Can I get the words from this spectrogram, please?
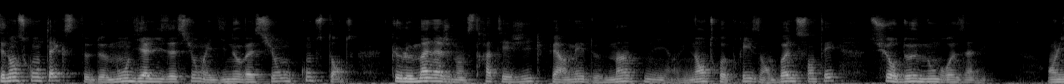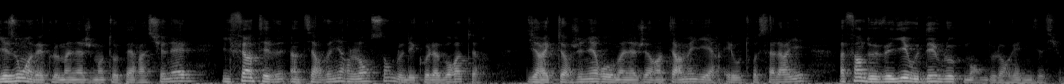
C'est dans ce contexte de mondialisation et d'innovation constante que le management stratégique permet de maintenir une entreprise en bonne santé sur de nombreuses années. En liaison avec le management opérationnel, il fait intervenir l'ensemble des collaborateurs, directeurs généraux, managers intermédiaires et autres salariés, afin de veiller au développement de l'organisation.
